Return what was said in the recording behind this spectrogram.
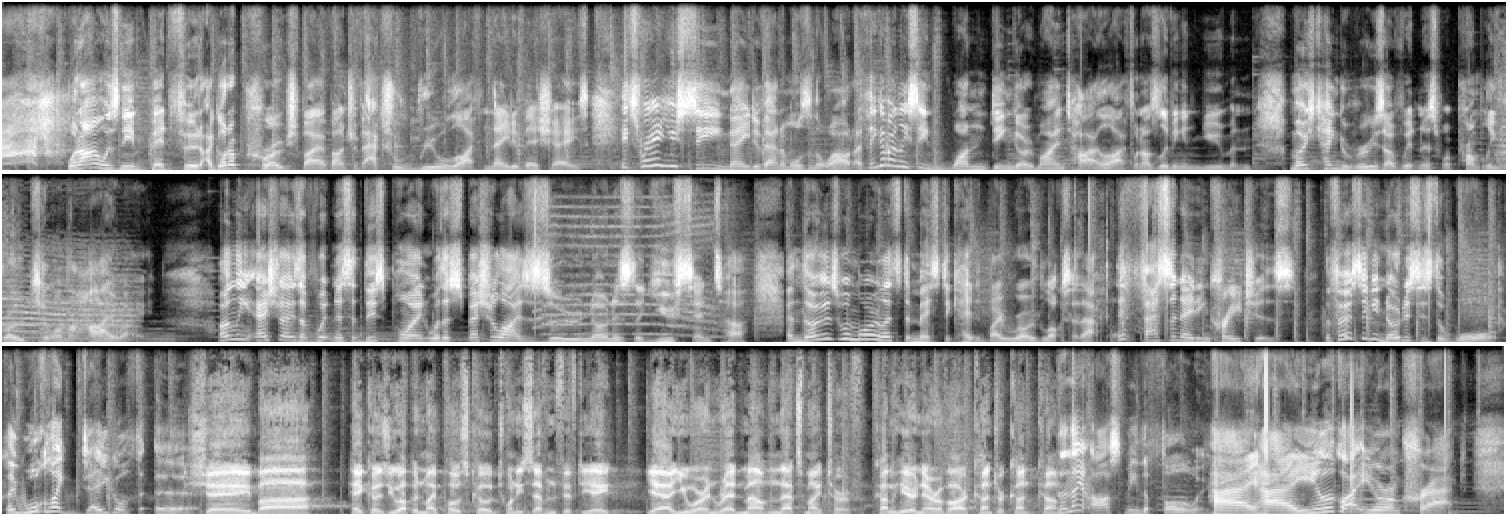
When I was near Bedford, I got approached by a bunch of actual real life native Eshays. It's rare you see native animals in the wild. I think I've only seen one dingo my entire life when I was living in Newman. Most kangaroos I've witnessed were promptly roadkill on the highway. Only Eshays I've witnessed at this point were the specialised zoo known as the youth centre, and those were more or less domesticated by Roblox at that point. They're fascinating creatures. The first thing you notice is the walk. They walk like Dagoth Ur. Sheba! Hey, cuz you up in my postcode 2758? Yeah, you are in Red Mountain, that's my turf. Come here, Nerevar, cunt or cunt come. Then they asked me the following. Hey, hey, you look like you're on crack.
